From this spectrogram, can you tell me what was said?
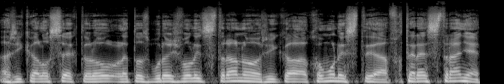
a říkalo se, kterou letos budeš volit stranu, říkal komunisty a v které straně.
